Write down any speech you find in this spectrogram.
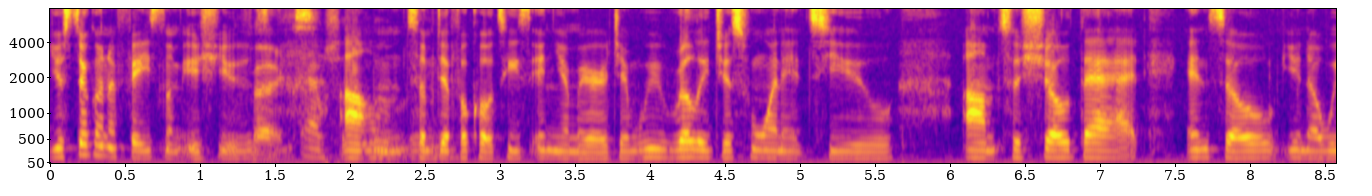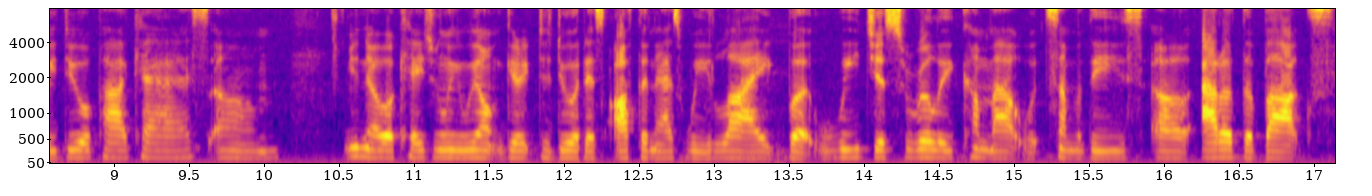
you're still going to face some issues. Facts. um, Absolutely. some difficulties in your marriage, and we really just wanted to um, to show that. And so, you know, we do a podcast. Um, you know, occasionally we don't get to do it as often as we like, but we just really come out with some of these uh, out of the box,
